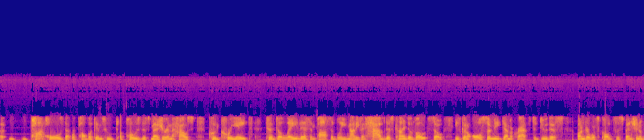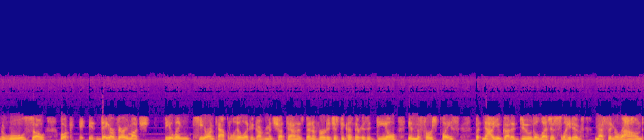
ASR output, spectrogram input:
uh, potholes that Republicans who oppose this measure in the House could create to delay this and possibly not even have this kind of vote. So he's going to also need Democrats to do this under what's called suspension of the rules. So, look, it, it, they are very much feeling here on Capitol Hill like a government shutdown has been averted just because there is a deal in the first place. But now you've got to do the legislative messing around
